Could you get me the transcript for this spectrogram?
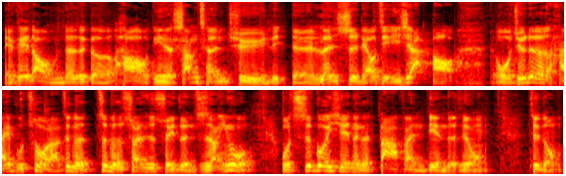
也可以到我们的这个好好听的商城去呃认识了解一下哦。我觉得还不错啦，这个这个算是水准之上，因为我我吃过一些那个大饭店的这种这种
